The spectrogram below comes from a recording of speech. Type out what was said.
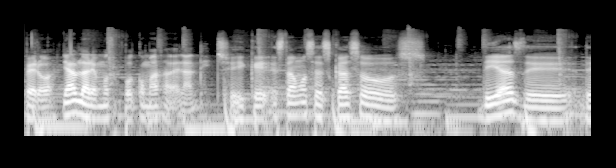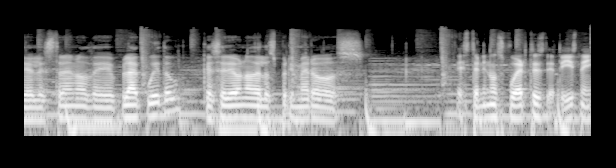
Pero ya hablaremos un poco más adelante. Sí, que estamos a escasos días de, del estreno de Black Widow, que sería uno de los primeros... estrenos fuertes de Disney.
